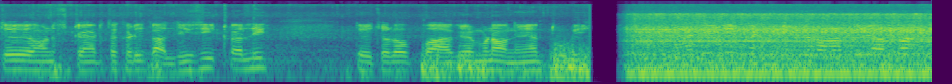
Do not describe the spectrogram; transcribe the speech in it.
ਤੇ ਹੁਣ ਸਟੈਂਡ ਤੇ ਖੜੀ ਕਰ ਲਈ ਸੀ ਟਰਾਲੀ। ਤੇ ਚਲੋ ਪਾ ਕੇ ਬਣਾਉਨੇ ਆ ਤੂੜੀ। ਚਲਾਤੀ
